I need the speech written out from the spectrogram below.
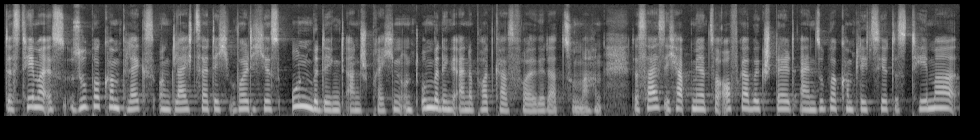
das Thema ist super komplex und gleichzeitig wollte ich es unbedingt ansprechen und unbedingt eine Podcast-Folge dazu machen. Das heißt, ich habe mir zur Aufgabe gestellt, ein super kompliziertes Thema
